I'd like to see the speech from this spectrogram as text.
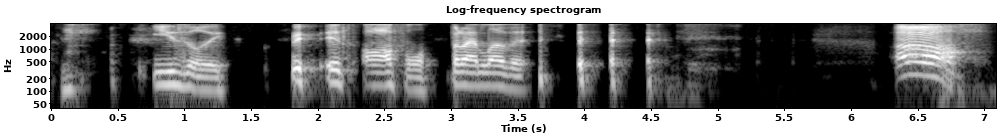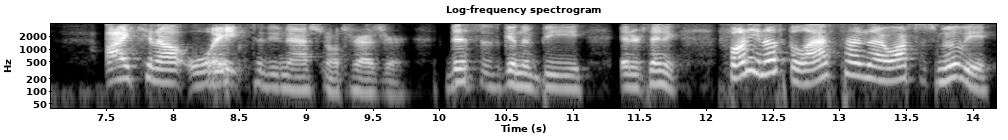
Easily. It's awful, but I love it. Oh, I cannot wait to do National Treasure. This is going to be entertaining. Funny enough, the last time that I watched this movie,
